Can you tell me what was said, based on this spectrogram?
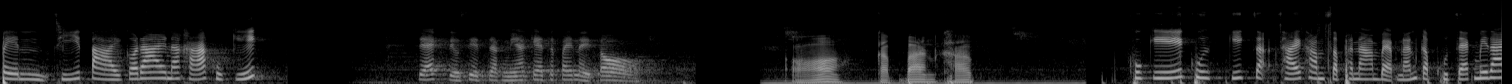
เป็นชี้ตายก็ได้นะคะครูกิ๊กแจ็คเดี๋ยวเสร็จจากเนี้ยแกจะไปไหนต่อ อ๋อ กลับบ้านครับ ครูกิ๊ก ครูกิ๊กจะใช้คำสรรพนามแบบนั้นกับครูแจ็คไม่ได้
